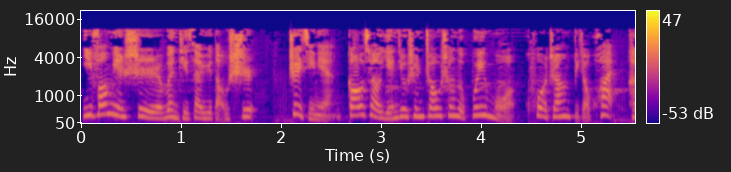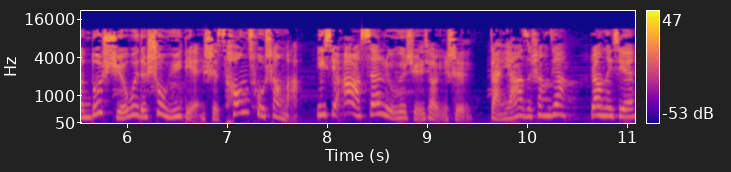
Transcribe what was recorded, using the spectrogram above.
一方面是问题在于导师，这几年高校研究生招生的规模扩张比较快，很多学位的授予点是仓促上马，一些二三流的学校也是赶鸭子上架，让那些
